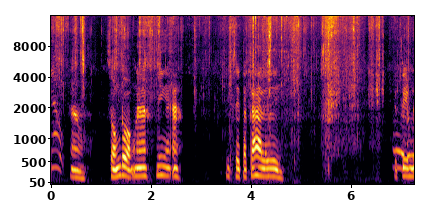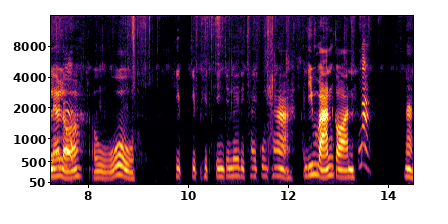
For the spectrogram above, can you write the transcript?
แล้วอ้าวสองดอกนะ นี่ไงอะหยิบใส่ตะกร้าเลย จะเต็มแล้วเหรอ โอ้โหเก็บเก็บเห็ดเก่งจังเลยเด็กชายกุมภายิ้มหวานก่อนน่ะนั่น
